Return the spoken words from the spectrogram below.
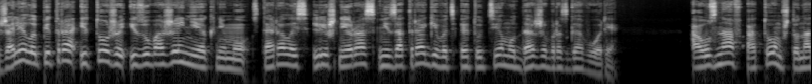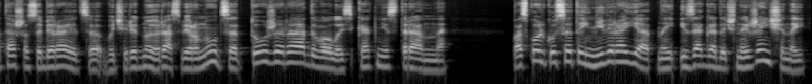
Жалела Петра и тоже из уважения к нему старалась лишний раз не затрагивать эту тему даже в разговоре. А узнав о том, что Наташа собирается в очередной раз вернуться, тоже радовалась, как ни странно, поскольку с этой невероятной и загадочной женщиной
